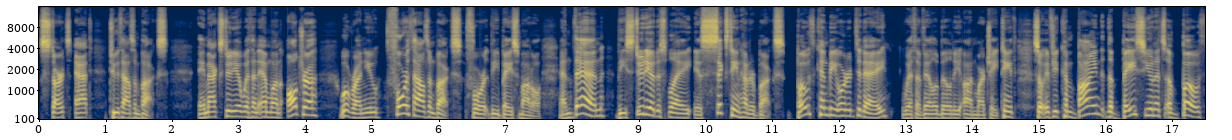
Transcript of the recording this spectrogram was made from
starts at 2000 bucks. A Mac Studio with an M1 Ultra will run you 4000 bucks for the base model. And then the Studio display is 1600 bucks. Both can be ordered today with availability on March 18th. So if you combined the base units of both,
